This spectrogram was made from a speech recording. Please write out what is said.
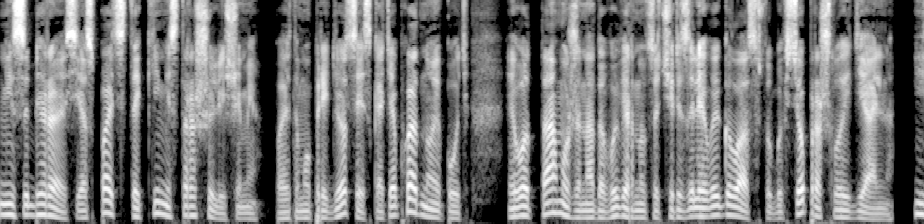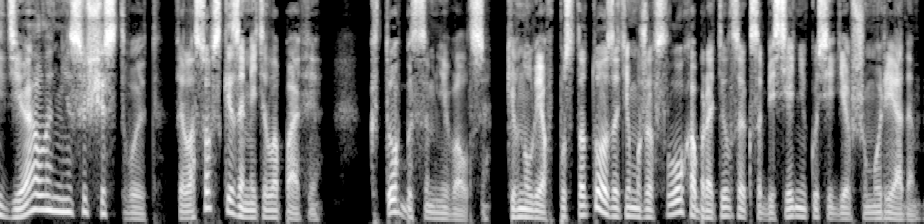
«Не собираюсь я спать с такими страшилищами, поэтому придется искать обходной путь. И вот там уже надо вывернуться через левый глаз, чтобы все прошло идеально». «Идеала не существует», — философски заметила Пафи. «Кто бы сомневался?» — кивнул я в пустоту, а затем уже вслух обратился к собеседнику, сидевшему рядом.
